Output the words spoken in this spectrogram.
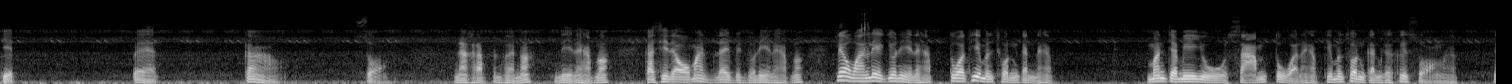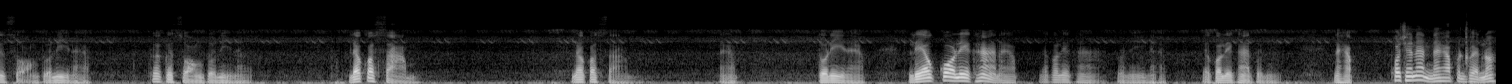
เจ็ดแปดเก้าสองนะครับเพื่อนๆเนาะนี่นะครับเนาะกาซีได้ออกมาได้เป็นตัวนี้นะครับเนาะเรียกว่าเลขยู่นี่นะครับ ตัวที่มันชนกันนะครับ มันจะมีอยู่สามตัวนะครับ ที่มันชนกันก็คือสองนะครับ คือสองตัวนี้นะครับ ก็คือสองตัวนี้นะครับ แล้วก็สามแล้วก็สามนะครับ ตัวนี้นะครับ แล้วก็เลขห้านะครับ แล้วก็เลขห้าตัวนี้นะครับ แล้วก็เลขห้าตัวนี้นะครับ เพราะฉะนั้นนะครับเพื่อนๆเนาะ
